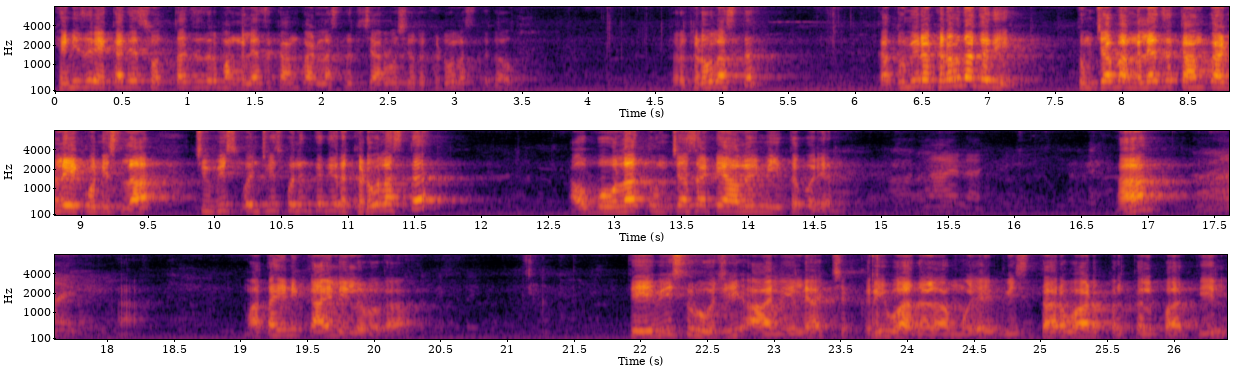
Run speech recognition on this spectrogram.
ह्यांनी जर एखाद्या स्वतःचं जर बंगल्याचं काम काढलं असतं तर चार वर्ष रखडवलं असतं का हो? रखडवलं असतं? का तुम्ही रखडवता कधी? तुमच्या बंगल्याचं काम काढलं एकोणीसला. चोवीस पंचवीसपर्यंत कधी रखडवलं असतं? अहो बोला तुमच्यासाठी आलोय मी इथपर्यंत. हा? मग आता ह्यांनी काय लिहिलं बघा? तेवीस रोजी आलेल्या चक्रीवादळामुळे विस्तारवाढ प्रकल्पातील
